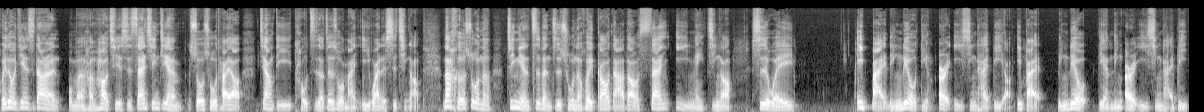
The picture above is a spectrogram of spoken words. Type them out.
回头一件事，当然我们很好奇的是，三星竟然说出他要降低投资的，这个是我蛮意外的事情哦。那和硕呢，今年的资本支出呢会高达到三亿美金哦，是为一百零六点二亿新台币哦，一百零六点零二亿新台币。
